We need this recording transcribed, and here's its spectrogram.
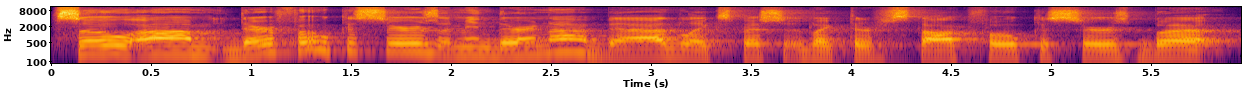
So um, their focusers, I mean, they're not bad, like especially like their stock focusers, but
